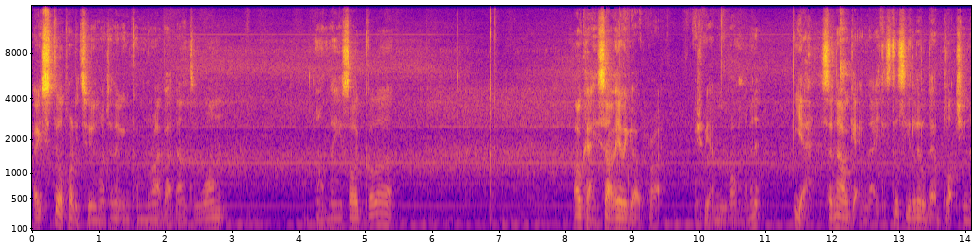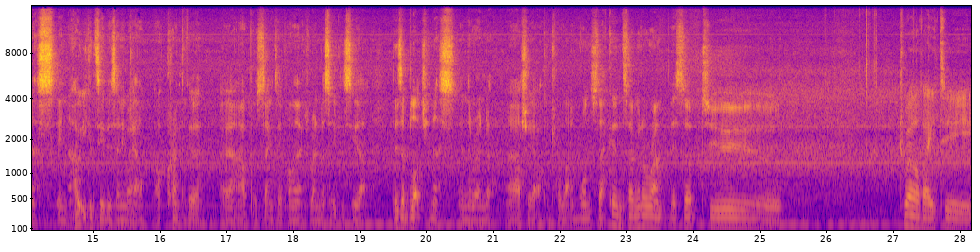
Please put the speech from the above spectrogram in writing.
it's still probably too much. I think we can come right back down to 1 on the solid colour. Okay, so here we go. Right, we should be able to move on in a minute. Yeah, so now we're getting there. You can still see a little bit of blotchiness in. I hope you can see this anyway. I'll, I'll crank the uh, output settings up on the next render so you can see that. There's a blotchiness in the render. Uh, I'll show you how to control that in one second. So I'm going to ramp this up to 1280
